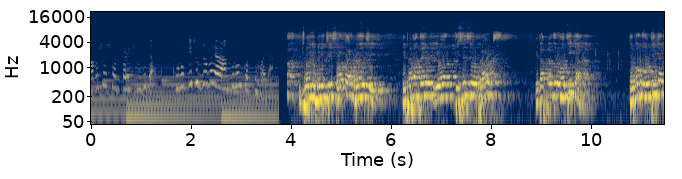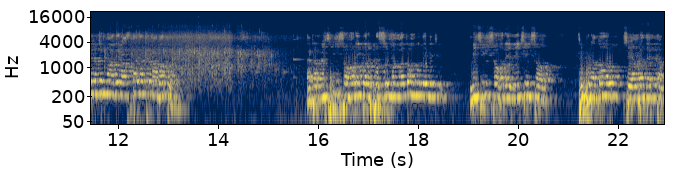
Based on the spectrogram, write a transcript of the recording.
মানুষের সরকারি সুবিধা কোনো কিছুর জন্যই আর আন্দোলন করতে হয় না। জয়ী হয়েছি সরকার হয়েছি। এটা আমাদের your this is your rights এটা আপনাদের অধিকার। এবং অধিকারের জন্য আগে রাস্তাঘাটে নামাতো একটা মিছিল শহরই করে পশ্চিমবাংলাতেও আমরা দেখেছি। মিছিল শহরে মিছিল শহর। ত্রিপুরা তো সে আমরা দেখতাম।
